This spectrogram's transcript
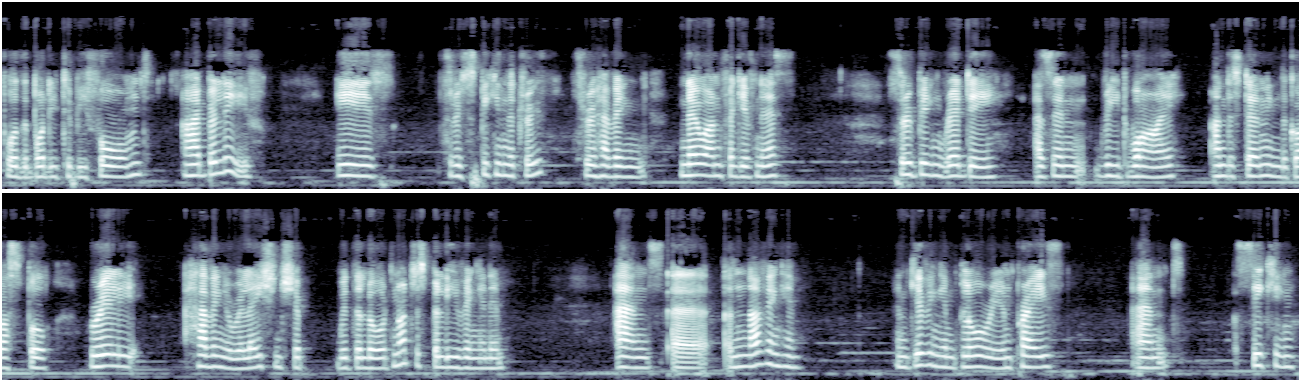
for the body to be formed, I believe, is through speaking the truth, through having no unforgiveness, through being ready, as in read why, understanding the gospel, really having a relationship with the Lord, not just believing in Him, and, uh, and loving Him, and giving Him glory and praise, and seeking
